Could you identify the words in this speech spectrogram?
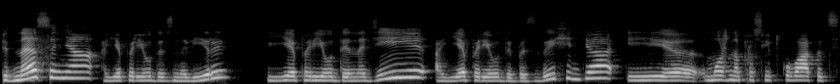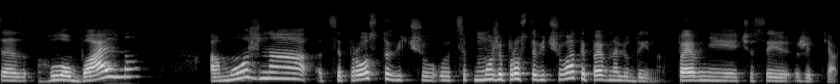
піднесення, а є періоди зневіри, є періоди надії, а є періоди безвихіддя, і можна прослідкувати це глобально, а можна це просто відчу... це може просто відчувати певна людина в певні часи життя.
